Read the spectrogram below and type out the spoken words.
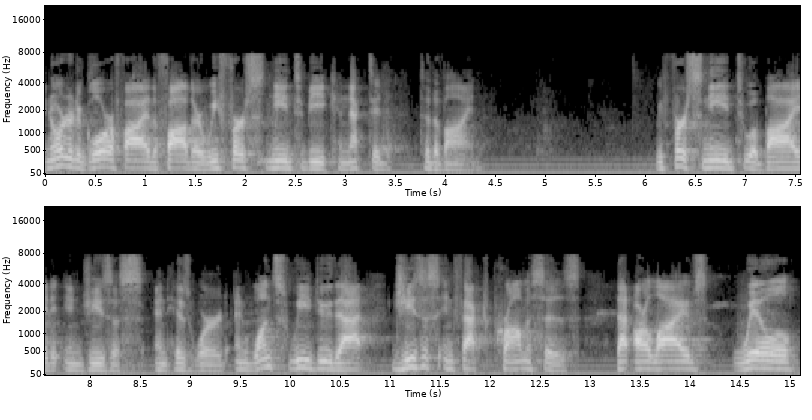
In order to glorify the Father, we first need to be connected to the vine we first need to abide in Jesus and His Word. And once we do that, Jesus, in fact, promises that our lives will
